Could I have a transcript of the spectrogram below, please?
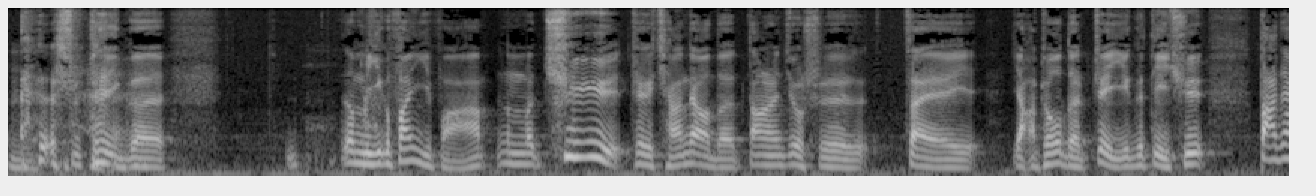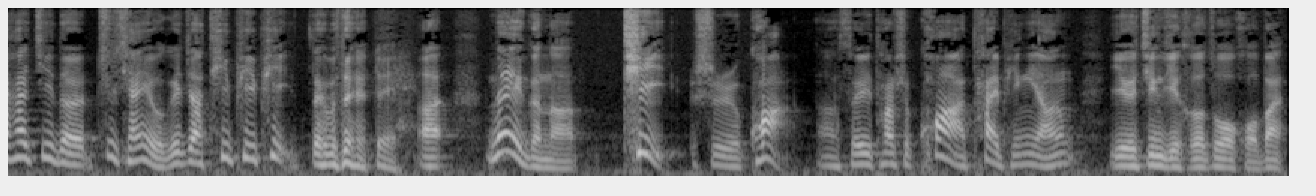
嗯、是这个那么一个翻译法。那么区域这个强调的，当然就是在。亚洲的这一个地区，大家还记得之前有个叫 TPP，对不对？对。啊、呃，那个呢，T 是跨啊，所以它是跨太平洋一个经济合作伙伴。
